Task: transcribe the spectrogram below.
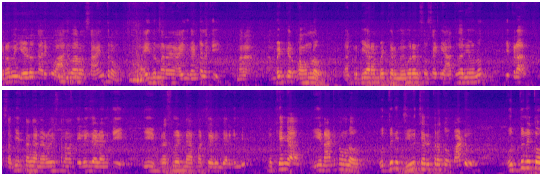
ఇరవై ఏడో తారీఖు ఆదివారం సాయంత్రం ఐదున్నర ఐదు గంటలకి మన అంబేద్కర్ భవన్లో doctor BR Ambedkar memorial society ఆధ్వర్యంలో ఇక్కడ సంయుక్తంగా నిర్వహిస్తున్నామని తెలియజేయడానికి ఈ ప్రెస్ మీట్ని ఏర్పాటు చేయడం జరిగింది. ముఖ్యంగా ఈ నాటకంలో బుద్ధుని జీవిత చరిత్రతో పాటు బుద్ధునితో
